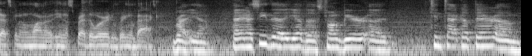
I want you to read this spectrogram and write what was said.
that's gonna want to you know spread the word and bring them back. Right. Yeah. And I see the you have a strong beer uh, tin tack up there. Um,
